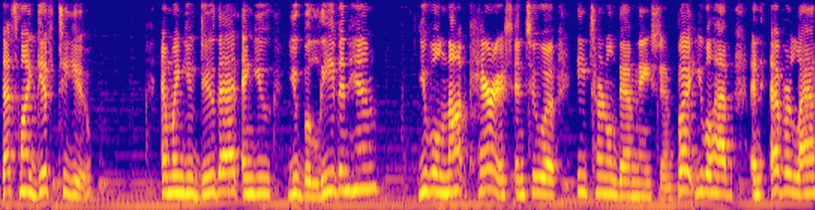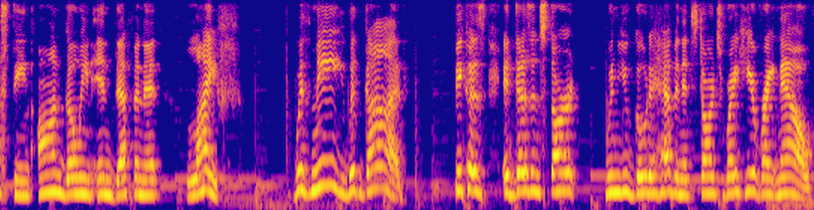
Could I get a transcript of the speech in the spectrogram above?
That's my gift to you. And when you do that and you you believe in him, you will not perish into a eternal damnation, but you will have an everlasting, ongoing, indefinite life with me, with God. Because it doesn't start when you go to heaven, it starts right here, right now.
